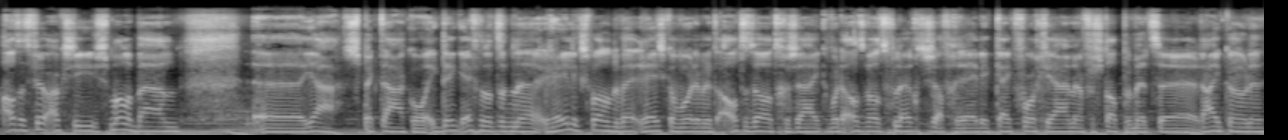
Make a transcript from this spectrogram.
altijd veel actie, smalle baan, ja, spektakel. Ik denk echt dat het een redelijk spannende race kan worden met altijd wel het gezeik. Er worden altijd wel wat vleugeltjes afgereden. Kijk vorig jaar naar Verstappen met Raikkonen.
